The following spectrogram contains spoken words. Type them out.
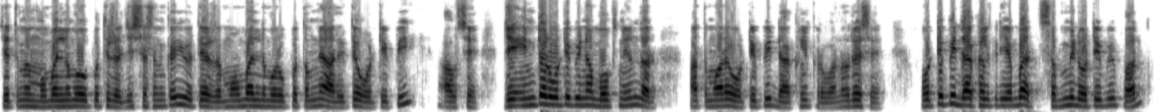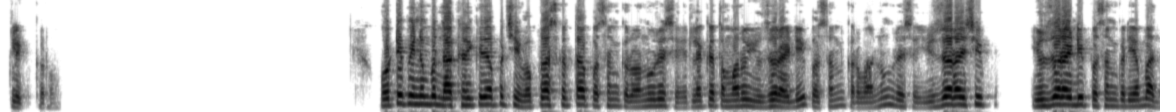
જે તમે મોબાઈલ નંબર ઉપરથી રજીસ્ટ્રેશન કર્યું તે મોબાઈલ નંબર ઉપર તમને આ રીતે ઓટીપી આવશે. જે ઇન્ટર ઓટીપીના બોક્સની અંદર આ તમારે ઓટીપી દાખલ કરવાનો રહેશે. ઓટીપી દાખલ કર્યા બાદ સબમિટ ઓટીપી પર ક્લિક કરો. ઓટીપી નંબર દાખલ કર્યા પછી વપરાશકર્તા પસંદ કરવાનું રહેશે. એટલે કે તમારું યુઝર આઈડી પસંદ કરવાનું રહેશે. યુઝર આઈસી યુઝર આઈડી પસંદ કર્યા બાદ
